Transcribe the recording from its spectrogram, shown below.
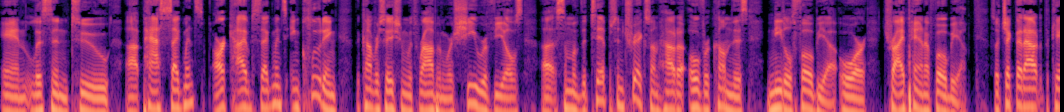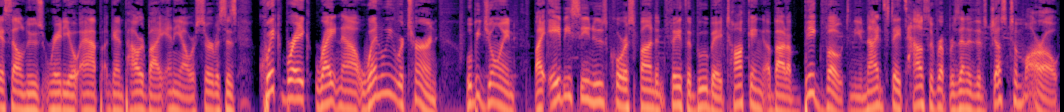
and listen to uh, past segments, archived segments, including the conversation with Robin, where she reveals uh, some of the tips and tricks on how to overcome this needle phobia or trypanophobia. So check that out at the KSL News Radio app, again, powered by Any Hour Services. Quick break right now. When we return, We'll be joined by ABC News correspondent Faith Abubey talking about a big vote in the United States House of Representatives just tomorrow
